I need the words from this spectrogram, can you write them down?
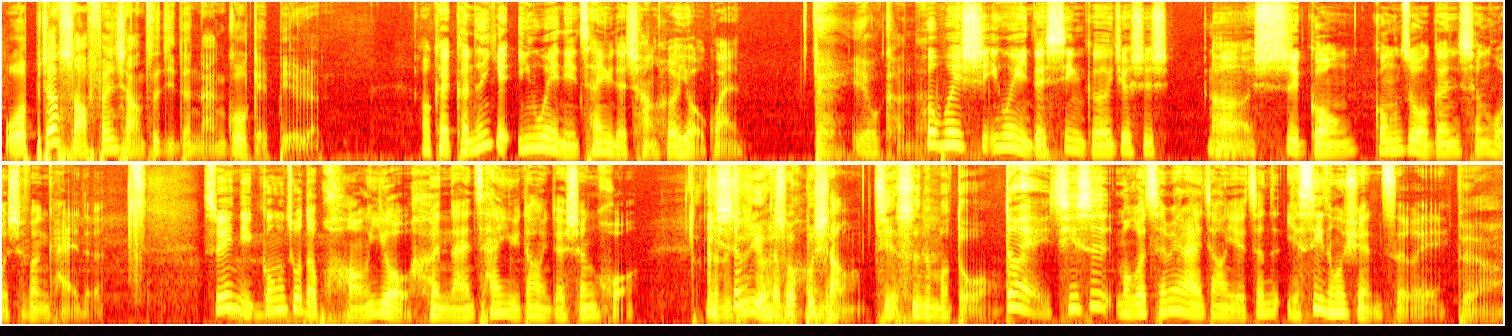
我比较少分享自己的难过给别人。OK，可能也因为你参与的场合有关。对，也有可能。会不会是因为你的性格就是呃，事工工作跟生活是分开的？所以你工作的朋友很难参与到你的生活，可能就是有的时候不想解释那么多。对，其实某个层面来讲，也真的也是一种选择，哎。对啊，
